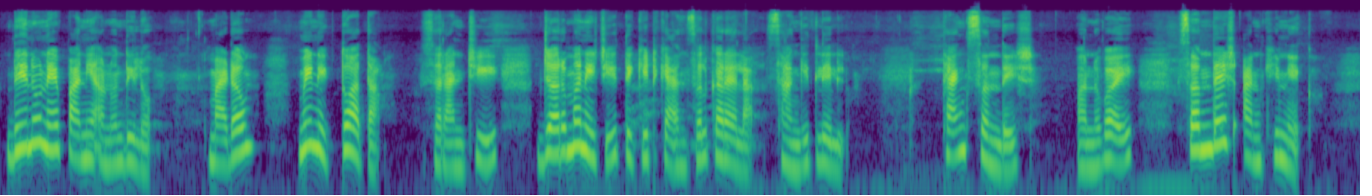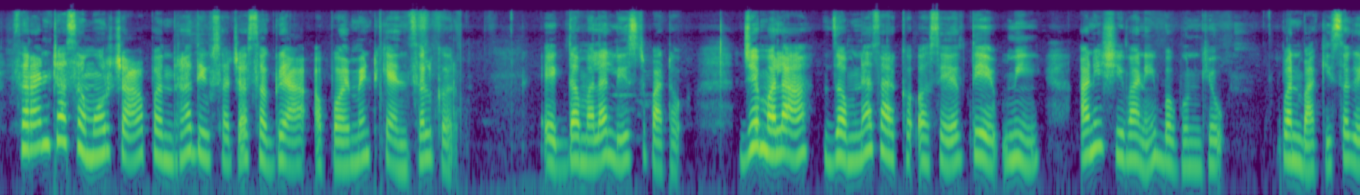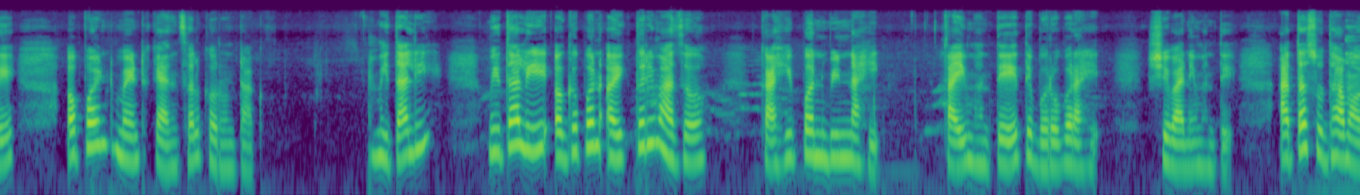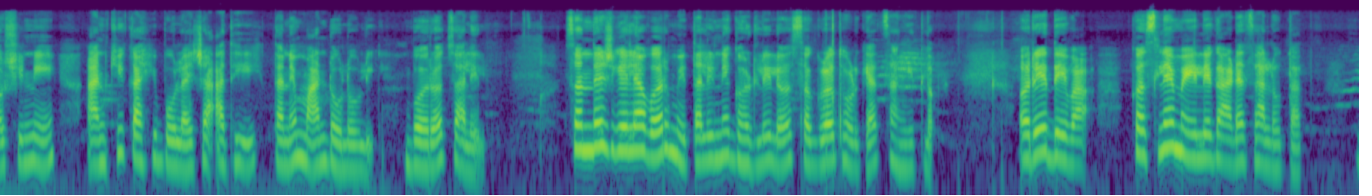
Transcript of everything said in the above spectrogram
दिनूने पाणी आणून दिलं. मॅडम मी निघतो आता. सरांची जर्मनीची तिकीट कॅन्सल करायला सांगितलेली. थँक्स संदेश. अन्वय संदेश आणखीन एक. सरांच्या समोरच्या पंधरा दिवसाच्या सगळ्या अपॉइंटमेंट कॅन्सल कर. एकदा मला लिस्ट पाठव. जे मला जमण्यासारखं असेल ते मी आणि शिवानी बघून घेऊ. पण बाकी सगळे अपॉइंटमेंट कॅन्सल करून टाक. मिताली मिताली अगं पण ऐक तरी माझं. काही पण बिन नाही. ताई म्हणते ते बरोबर आहे. शिवानी म्हणते. आता सुद्धा मावशींनी आणखी काही बोलायच्या आधी त्याने मान डोलवली. बरं चालेल. संदेश गेल्यावर मितालीने घडलेलं सगळं थोडक्यात सांगितलं. अरे देवा कसले मेले गाड्या चालवतात.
